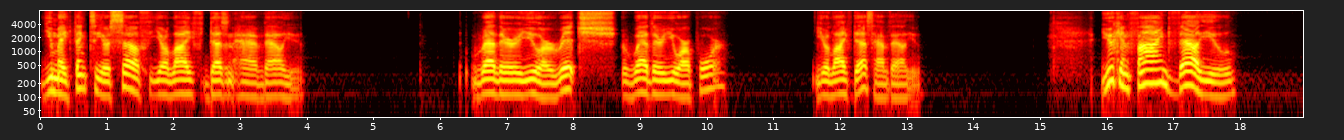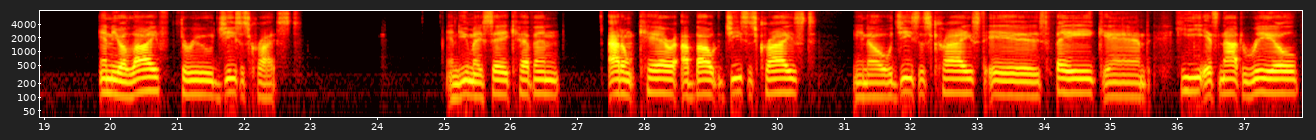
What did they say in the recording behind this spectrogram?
You may think to yourself, your life doesn't have value. Whether you are rich, or whether you are poor, your life does have value. You can find value in your life through Jesus Christ. And you may say, Kevin, I don't care about Jesus Christ. You know, Jesus Christ is fake and he is not real.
